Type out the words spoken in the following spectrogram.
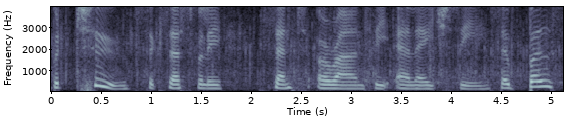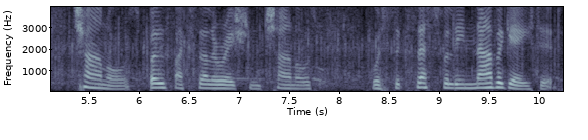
but two successfully sent around the LHC. So both channels, both acceleration channels, were successfully navigated.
